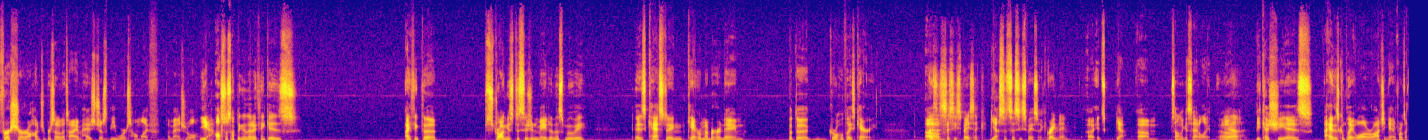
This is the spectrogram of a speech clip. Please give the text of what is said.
for sure, hundred percent of the time has just the worst home life imaginable. Yeah. Also, something that I think is, I think the strongest decision made in this movie is casting. Can't remember her name, but the girl who plays Carrie. Uh, Um, is it Sissy Spacek? yes, it's Sissy Spacek. Great name. Uh, it's yeah. Um, sounds like a satellite. Um, Yeah. because she is. I had this complaint while we were watching it. Everyone's like,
